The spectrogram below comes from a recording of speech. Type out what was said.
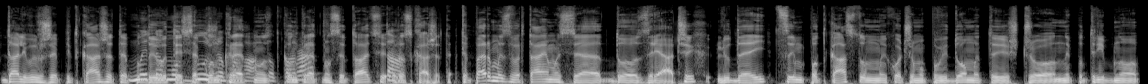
Далі ви вже підкажете, подивитеся конкретну конкретну ситуацію. Так. Розкажете кажете. Тепер ми звертаємося до зрячих людей. Цим подкастом ми хочемо повідомити, що не потрібно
